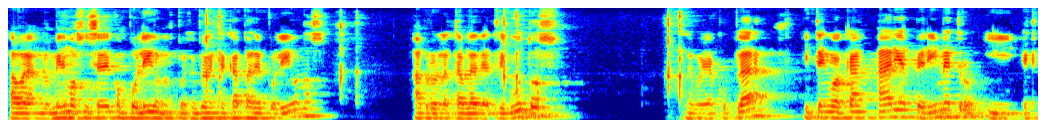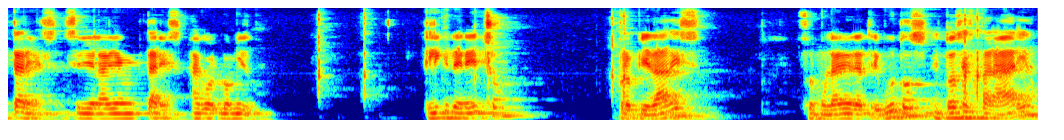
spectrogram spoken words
Ahora lo mismo sucede con polígonos. Por ejemplo en esta capa de polígonos abro la tabla de atributos, le voy a acoplar. Y tengo acá área, perímetro y hectáreas, sería el área en hectáreas, hago lo mismo. Clic derecho, propiedades, formulario de atributos, entonces para área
